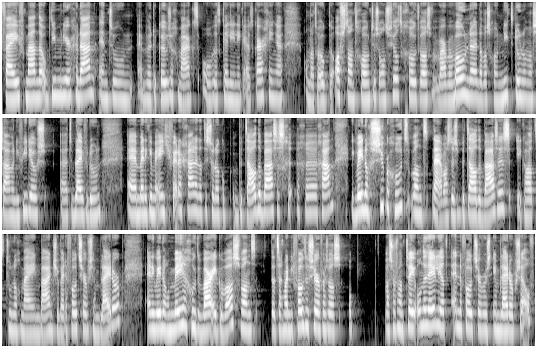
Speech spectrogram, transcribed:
vijf maanden op die manier gedaan. En toen hebben we de keuze gemaakt of dat Kelly en ik uit elkaar gingen. Omdat we ook de afstand gewoon tussen ons veel te groot was waar we woonden. Dat was gewoon niet te doen om samen die video's uh, te blijven doen. En ben ik in mijn eentje verder gegaan. En dat is toen ook op betaalde basis gegaan. Ik weet nog super goed, want nou ja, was dus betaalde basis. Ik had toen nog mijn baantje bij de fotoservice in Blijdorp. En ik weet nog mega goed waar ik was. Want dat zeg maar, die fotoservice was op was soort van twee onderdelen. Je had en de fotoservice in Blijdorp zelf.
